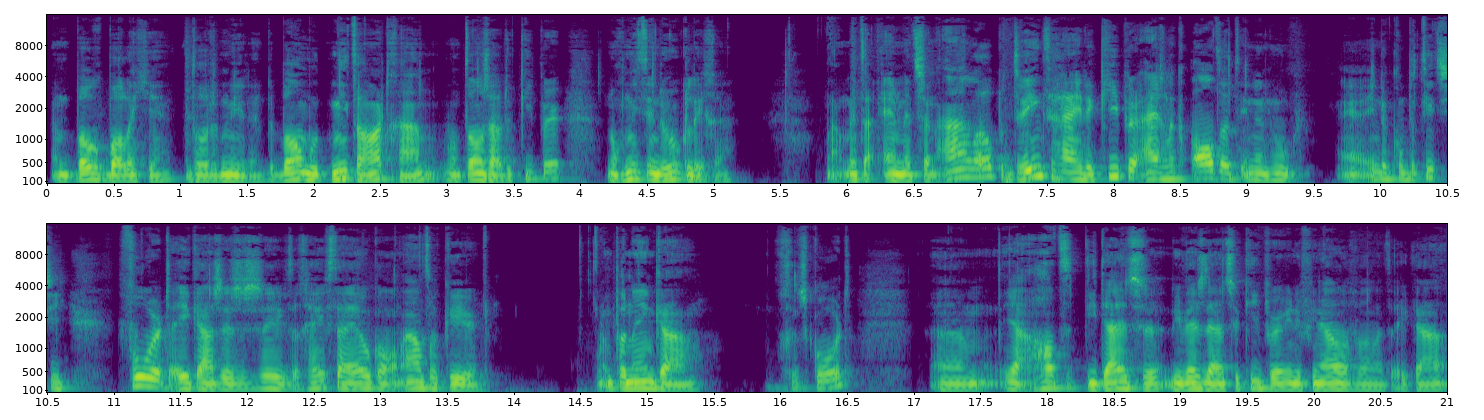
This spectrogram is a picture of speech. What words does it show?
een boogballetje door het midden. De bal moet niet te hard gaan, want dan zou de keeper nog niet in de hoek liggen. Nou, met de, en met zijn aanloop dwingt hij de keeper eigenlijk altijd in een hoek. Eh, in de competitie voor het EK 76 heeft hij ook al een aantal keer een Panenka gescoord. Um, ja, had die, Duitse, die West-Duitse keeper in de finale van het EK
